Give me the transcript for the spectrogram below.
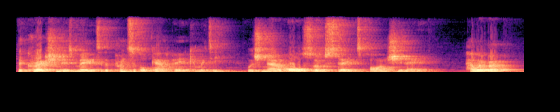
The correction is made to the Principal Campaign Committee, which now also states Ahn Shin-Ae. However,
